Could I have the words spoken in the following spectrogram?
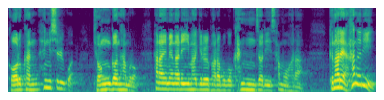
거룩한 행실과 경건함으로 하나님의 날이 임하기를 바라보고 간절히 사모하라. 그날에 하늘이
